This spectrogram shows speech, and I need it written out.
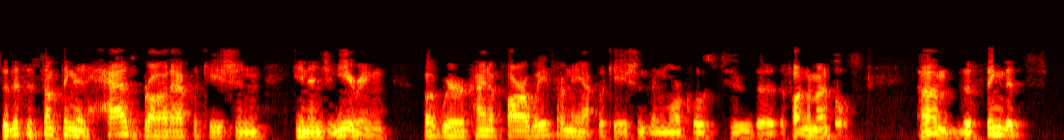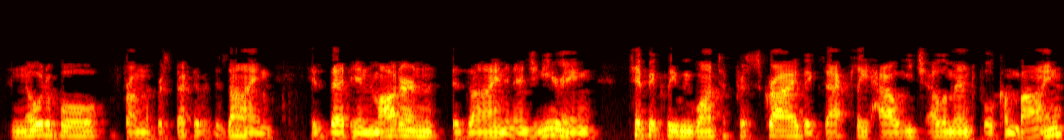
So this is something that has broad application in engineering, but we're kind of far away from the applications and more close to the, the fundamentals. Um, the thing that's notable from the perspective of design is that in modern design and engineering, typically we want to prescribe exactly how each element will combine,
